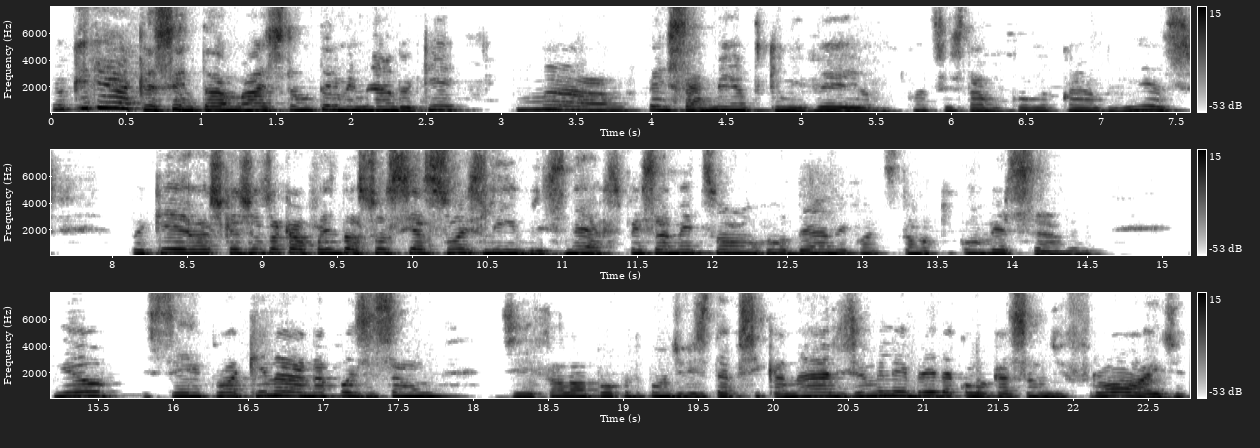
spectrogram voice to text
Eu queria acrescentar mais, estamos terminando aqui, um pensamento que me veio quando vocês estavam colocando isso, porque eu acho que a gente acaba fazendo associações livres, né? Os pensamentos vão rodando enquanto estão aqui conversando. Né? E eu estou aqui na, na posição de falar um pouco do ponto de vista da psicanálise, eu me lembrei da colocação de Freud,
